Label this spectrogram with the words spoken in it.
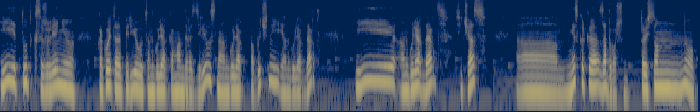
И тут, к сожалению, в какой-то период Angular команда разделилась на Angular обычный и Angular Dart. И Angular Dart сейчас э, несколько заброшен. То есть он, ну,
